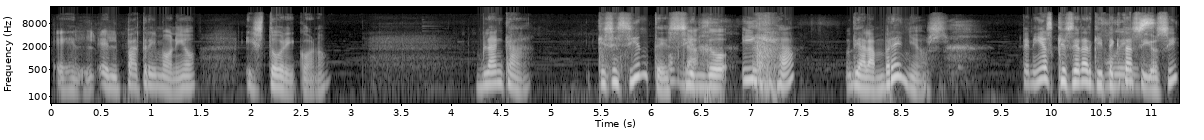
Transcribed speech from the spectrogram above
el, patrimonio histórico. ¿no? Blanca, ¿qué se siente siendo hija de alambreños? Tenías que ser arquitecta sí o pues sí.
